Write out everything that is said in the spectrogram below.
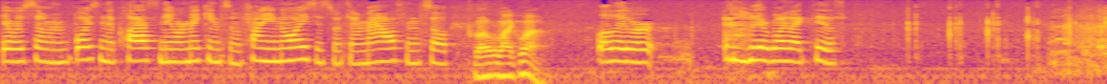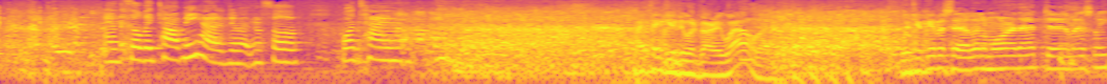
there was some boys in the class, and they were making some funny noises with their mouth, and so, Well, like what? well, they were, they were going like this. And so they taught me how to do it, and so one time, I think you do it very well. Uh, would you give us a little more of that, uh, Leslie?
